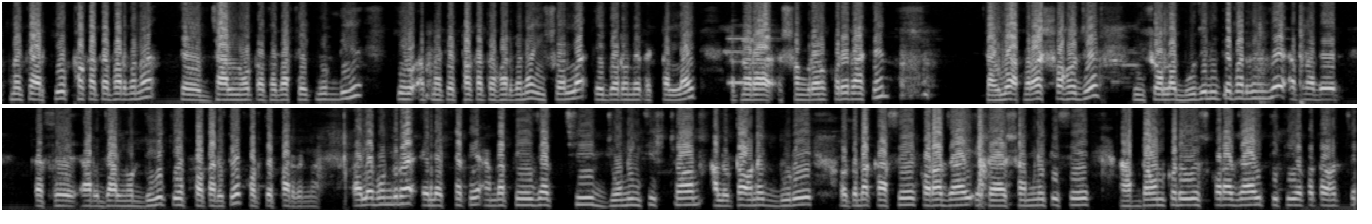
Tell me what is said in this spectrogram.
আপনাকে আর কেউ ঠকাতে পারবে না জাল নোট অথবা ফেক নোট দিয়ে কেউ আপনাকে ঠকাতে পারবে না ইনশাল্লাহ এই ধরনের একটা লাইট আপনারা সংগ্রহ করে রাখেন। তাইলে আপনারা সহজে ইনশাল্লাহ বুঝে নিতে পারবেন যে আপনাদের কাছে আর জাল নোট দিয়ে কেউ প্রতারিত করতে পারবেন না। তাহলে বন্ধুরা, এই লেখটাতে আমরা পেয়ে যাচ্ছি জমিং সিস্টেম আলোটা অনেক দূরে অথবা কাছে করা যায়, এটা সামনে পিছে আপ ডাউন করে ইউজ করা যায়। তৃতীয় কথা হচ্ছে,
